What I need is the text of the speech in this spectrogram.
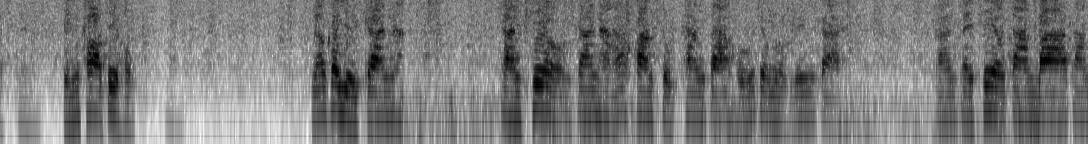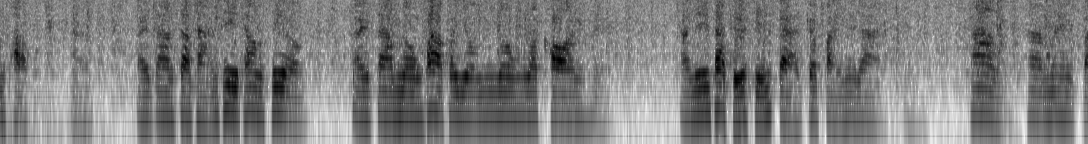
ดศีลข้อที่หกแล้วก็หยุดการการเที่ยวการหาความสุขทางตาหูจมูกลิ้นกาย การไปเที่ยวตามบาร์ตามผับไปตามสถานที่ท่องเที่ยว ไปตามโรงภาพยนตร์โรงละคร อันนี้ถ้าถือศีลแปดก็ไปไม่ได้ ห้ามห้ามไม่ให้ไป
